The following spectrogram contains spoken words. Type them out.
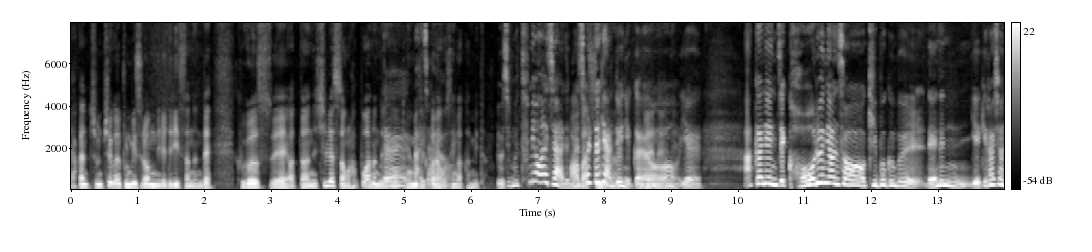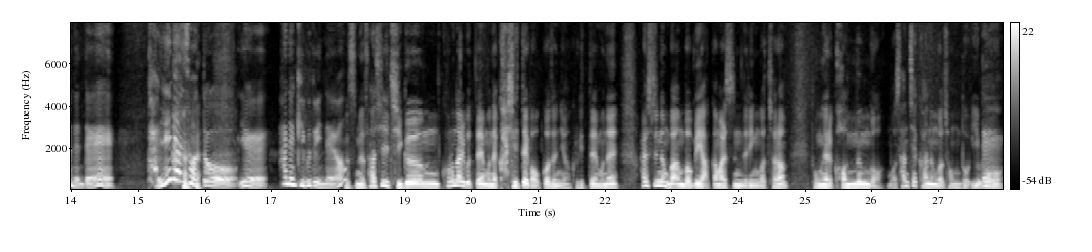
약간 좀 최근에 불미스러운 일들이 있었는데 그것의 어떤 신뢰성을 확보하는 데도 네, 도움이 맞아요. 될 거라고 생각합니다. 요즘은 투명하지 않으면 아, 설득이 안 되니까요. 네네네. 예. 아까는 이제 걸으면서 기부금을 내는 얘기를 하셨는데 달리면서 또 예. 하는 기부도 있네요. 그렇습니다. 사실 지금 코로나19 때문에 가실 데가 없거든요. 그렇기 때문에 할 수 있는 방법이 아까 말씀드린 것처럼 동네를 걷는 거, 뭐 산책하는 거 정도이고 네.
